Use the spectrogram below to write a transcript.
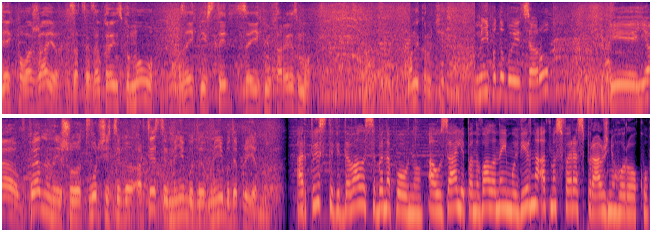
я їх поважаю за це, за українську мову, за їхній стиль, за їхню харизму. Вони круті. Мені подобається рок, і я впевнений, що творчість цих артистів мені буде, мені буде приємно. Артисти віддавали себе наповну, а у залі панувала неймовірна атмосфера справжнього року.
